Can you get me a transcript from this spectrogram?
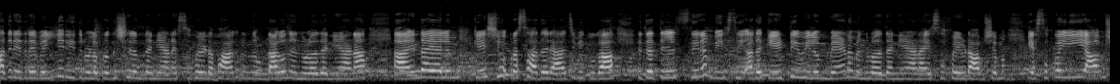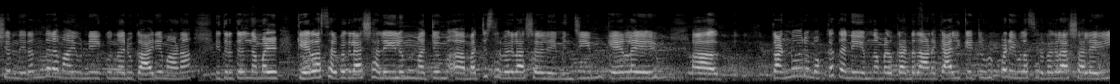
അതിനെതിരെ വലിയ രീതിയിലുള്ള പ്രതിഷേധം തന്നെയാണ് എസ് എഫ് ഐയുടെ ഭാഗത്ത് നിന്ന് ഉണ്ടാകുന്നത് എന്നുള്ളത് തന്നെയാണ്. എന്തായാലും കെ ശിവപ്രസാദ് രാജിവെക്കുക. ഇത്തരത്തിൽ സ്ഥിരം വി സി അത് കെ ടി യുവിലും വേണം എന്നുള്ളത് തന്നെയാണ് എസ് എഫ് ഐയുടെ ആവശ്യം. എസ് എഫ് ഐ ഈ ആവശ്യം നിരന്തരമായി ഉന്നയിക്കുന്ന ഒരു കാര്യമാണ്. ഇത്തരത്തിൽ നമ്മൾ കേരള സർവകലാശാലയിലും മറ്റും മറ്റ് സർവകലാശാലയിലും ഇഞ്ചിയും കേരളയെയും കണ്ണൂരും ഒക്കെ തന്നെയും നമ്മൾ കണ്ടതാണ്. കാലിക്കറ്റ് ഉൾപ്പെടെയുള്ള സർവകലാശാലയിൽ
